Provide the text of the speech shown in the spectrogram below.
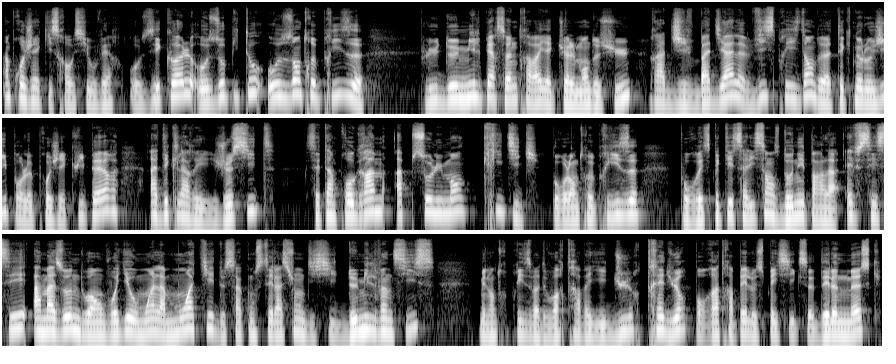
un projet qui sera aussi ouvert aux écoles, aux hôpitaux, aux entreprises. Plus de 1000 personnes travaillent actuellement dessus. Rajiv Badial, vice-président de la technologie pour le projet Kuiper, a déclaré, je cite, c'est un programme absolument critique pour l'entreprise. Pour respecter sa licence donnée par la FCC, Amazon doit envoyer au moins la moitié de sa constellation d'ici 2026, mais l'entreprise va devoir travailler dur, très dur, pour rattraper le SpaceX d'Elon Musk.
